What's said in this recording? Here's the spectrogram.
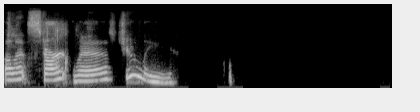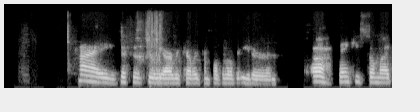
Well, let's start with Julie. Hi, this is Julie, our recovered compulsive overeater. And oh, thank you so much,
